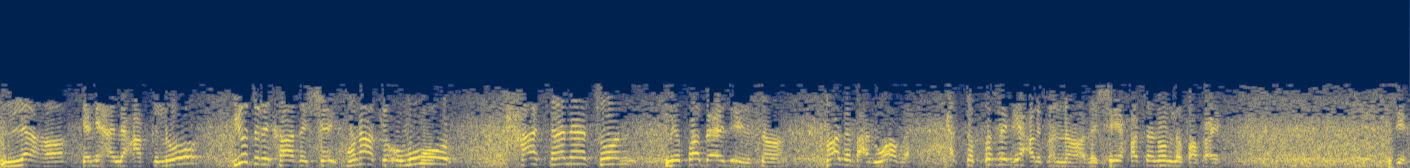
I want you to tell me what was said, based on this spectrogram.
لها يعني العقل يدرك هذا الشيء. هناك أمور حسنة لطبع الإنسان. هذا بعد واضح. حتى الطفل يعرف أن هذا الشيء حسن لطبعه. زين.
